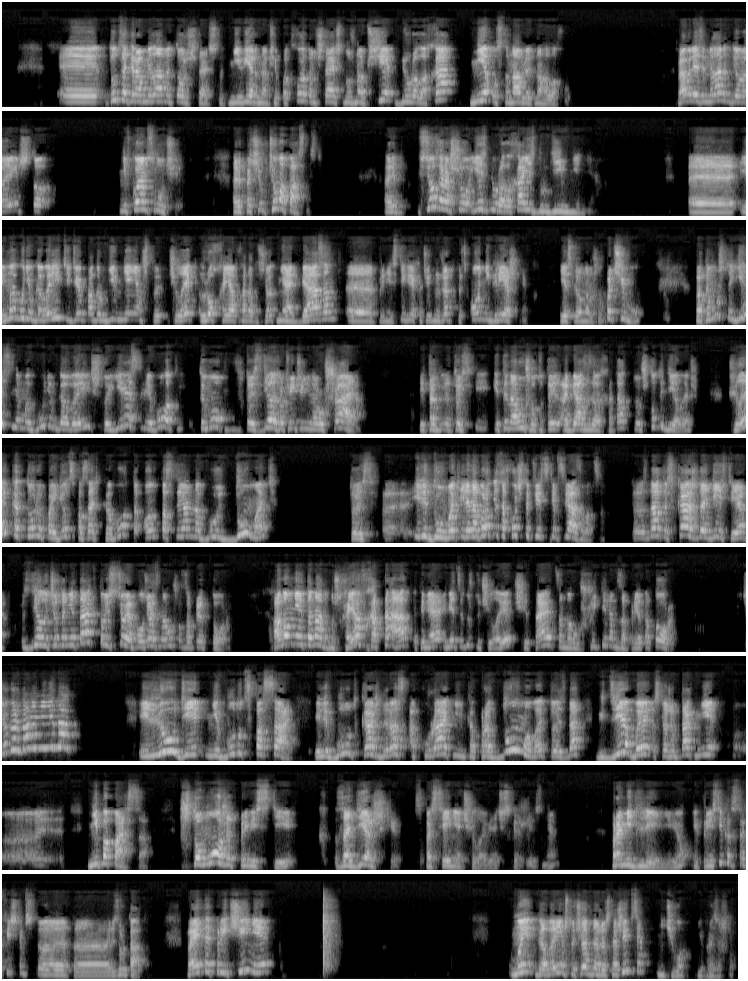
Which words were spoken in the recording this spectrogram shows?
Э, тут, кстати, Равмиламе тоже считает, что это неверный вообще подход. Он считает, что нужно вообще бюро лоха не устанавливать на Галаху. Рав Лезер Миламин говорит, что ни в коем случае Говорит, почему, в чем опасность? Говорит, все хорошо, есть бюро Аллаха, есть другие мнения. Э, и мы будем говорить, идем по другим мнениям, что человек лохая вхада, человек не обязан э, принести грех очередную жертву, то есть он не грешник, если он нарушил. Почему? Потому что если мы будем говорить, что если вот ты мог то есть, сделать вообще ничего не нарушая, и, так, то есть, и, и ты нарушил, то ты обязан сделать хатат, то что ты делаешь? Человек, который пойдет спасать кого-то, он постоянно будет думать, то есть, э, или думать, или наоборот не захочет с этим связываться. То есть, да, то есть каждое действие, я сделаю что-то не так, то есть все, я, получается, нарушил запрет Торы. Оно мне это надо, потому что хаяв хатат, это имеется в виду, что человек считается нарушителем запрета Торы. Человек говорит, оно мне не надо. И люди не будут спасать или будут каждый раз аккуратненько продумывать, то есть, да, где бы, скажем так, не не попасться, что может привести к задержке спасения человеческой жизни, промедлению и принести катастрофическим результатам. По этой причине мы говорим, что человек даже если ошибся, ничего не произошло.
